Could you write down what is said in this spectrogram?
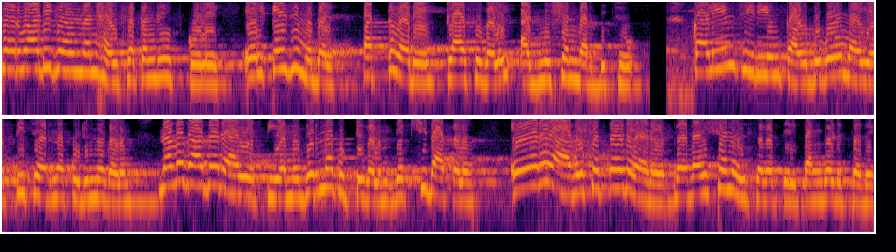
ചെറുവാടി ഗവൺമെന്റ് ഹയർ സെക്കൻഡറി സ്കൂളിൽ എൽ കെ ജി മുതൽ പത്ത് വരെ ക്ലാസുകളിൽ അഡ്മിഷൻ വർദ്ധിച്ചു. കളിയും ചിരിയും കൗതുകവുമായി എത്തിച്ചേർന്ന കുരുന്നുകളും നവഗാതരായി എത്തിയ മുതിർന്ന കുട്ടികളും രക്ഷിതാക്കളും ഏറെ ആവേശത്തോടെയാണ് പ്രവേശനോത്സവത്തിൽ പങ്കെടുത്തത്.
